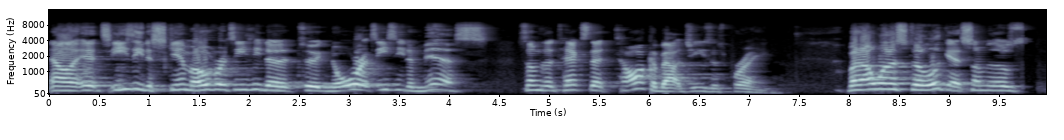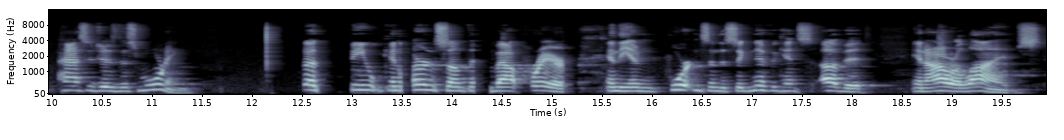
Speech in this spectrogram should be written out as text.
Now, it's easy to skim over, it's easy to, to ignore, it's easy to miss some of the texts that talk about Jesus praying. But I want us to look at some of those passages this morning. so That we can learn something about prayer and the importance and the significance of it in our lives.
